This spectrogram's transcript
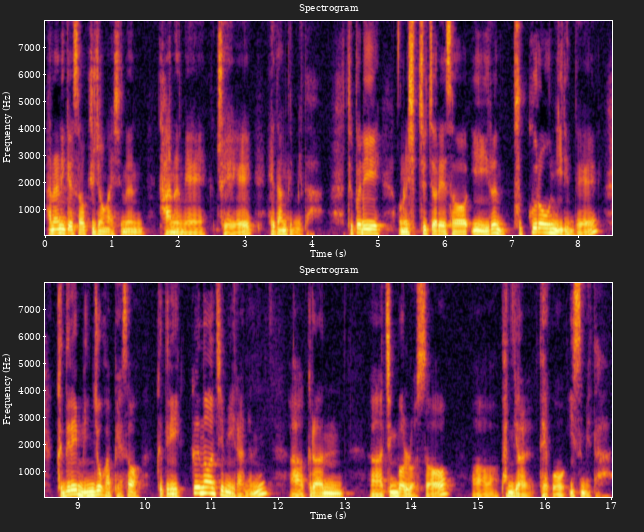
하나님께서 규정하시는 간음의 죄에 해당됩니다. 특별히 오늘 17절에서 이 일은 부끄러운 일인데 그들의 민족 앞에서 그들이 끊어짐이라는 아, 그런 아, 징벌로서 어, 판결되고 있습니다.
